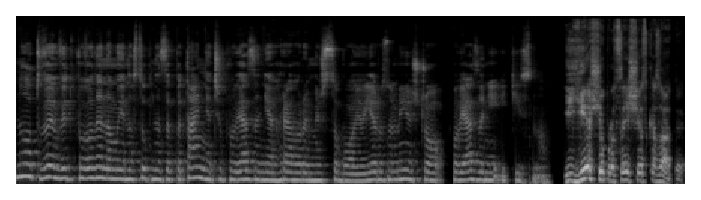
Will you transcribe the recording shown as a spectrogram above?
Ну, от ви відповіли на моє наступне запитання, чи пов'язані егрегори між собою. Я розумію, що пов'язані і тісно. І є що про це ще сказати.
